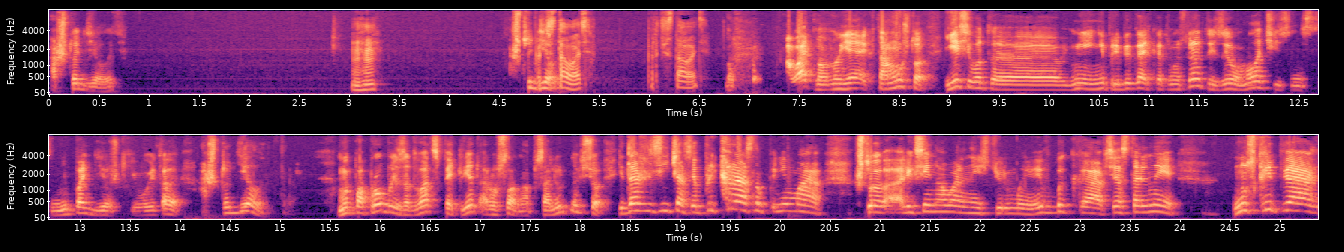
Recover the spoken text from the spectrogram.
А что делать? Угу. Что Протестовать. делать? Протестовать. Ну, протестовать, но, но я к тому, что если вот э, не, не прибегать к этому инструменту из-за его малочисленности, не поддержки его и так далее, а что делать-то? Мы попробовали за 25 лет, а Руслан, абсолютно все. И даже сейчас я прекрасно понимаю, что Алексей Навальный из тюрьмы, ФБК, все остальные, ну, скрипя,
